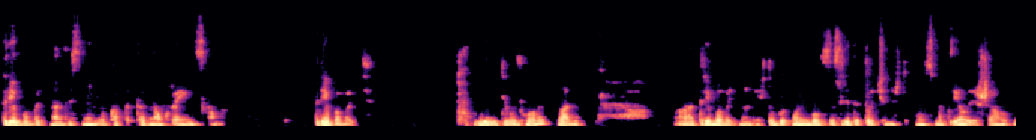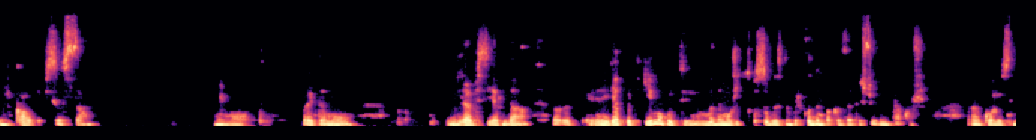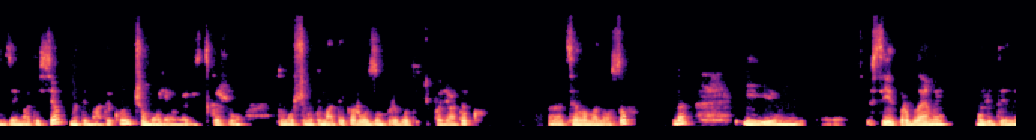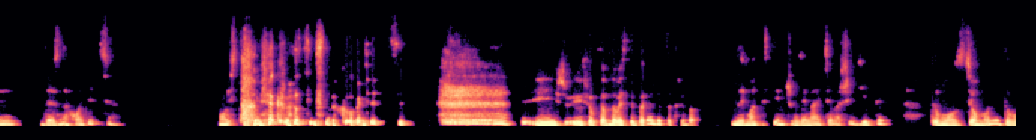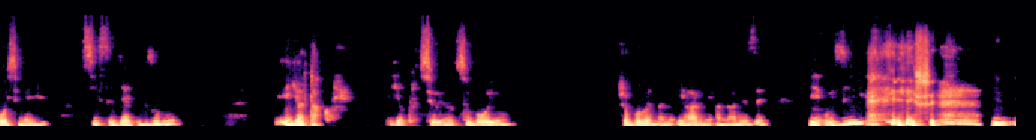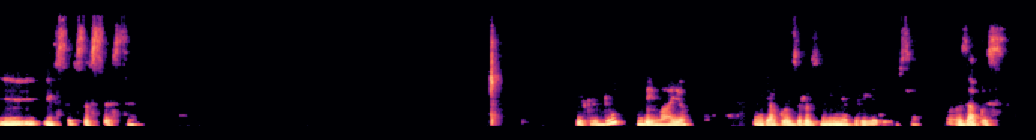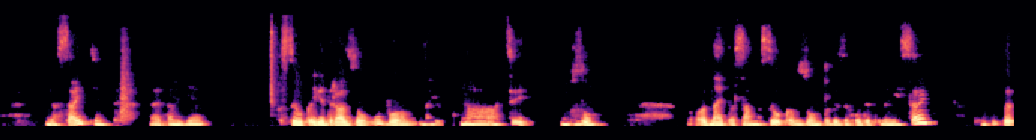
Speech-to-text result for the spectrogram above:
требовать надо с нее, как на украинском. Требовать Пф, Вылетело из головы. Ладно. А, Требовать надо, чтобы он был сосредоточен, чтобы он смотрел, решал, вникал и все сам. Вот. Поэтому для всіх, да. Е, Як батьки можуть, вони можуть особистим прикладом показати, що їм також е, корисно займатися математикою. Чому я вам навіть скажу? Тому що математика розум приводить у порядок. Е, Це Ломоносов. Да? І всі проблеми у людини де знаходяться? Ось там якраз і знаходяться. І, і щоб там навести порядок, то треба займатися тим, чим займаються ваші діти. Тому з 7 до 8 всі сидять в зумі. І я також. Я працюю над собою, щоб були в мене і гарні аналізи, і УЗІ, і, і, і, і все, все, все, все. Всіх люблю, обіймаю. Дякую за розуміння, приєднуюся. Запис на сайті, е, там є ссылка відразу в, на, на цей в Zoom. Одна і та сама ссылка в Zoom, то ви заходите на мій сайт,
